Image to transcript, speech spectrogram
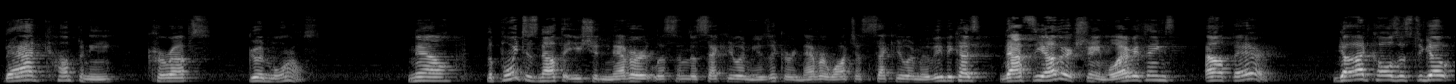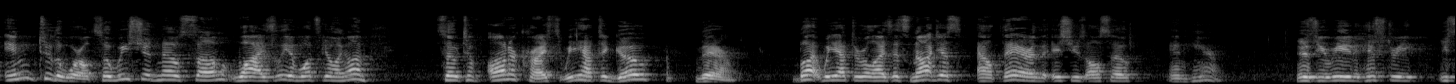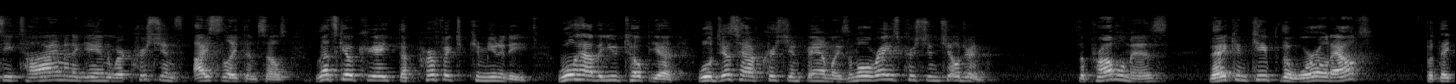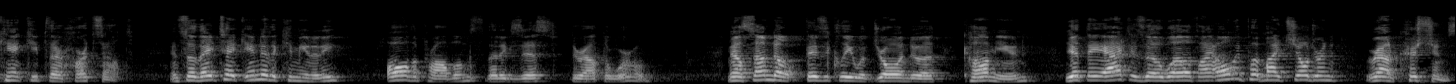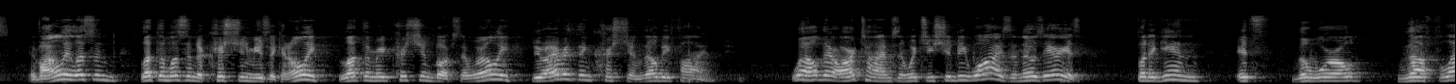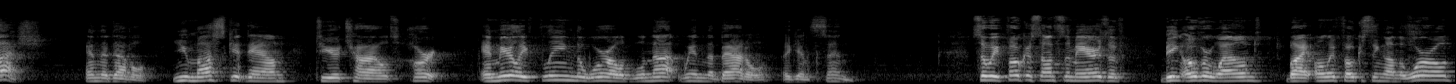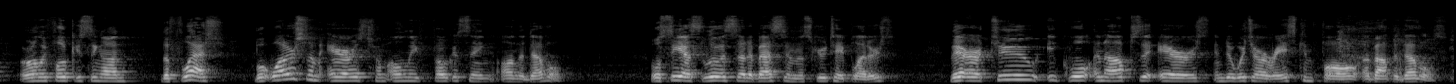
Bad company corrupts good morals. Now, the point is not that you should never listen to secular music or never watch a secular movie because that's the other extreme. Well, everything's out there. God calls us to go into the world, so we should know some wisely of what's going on. So to honor Christ, we have to go there. But we have to realize it's not just out there, the issue's also in here. As you read history, you see time and again where Christians isolate themselves. Let's go create the perfect community. We'll have a utopia. We'll just have Christian families and we'll raise Christian children. The problem is they can keep the world out, but they can't keep their hearts out. And so they take into the community all the problems that exist throughout the world. Now, some don't physically withdraw into a commune, yet they act as though, well, if I only put my children around Christians, if I only listen, let them listen to Christian music and only let them read Christian books and we only do everything Christian, they'll be fine. Well, there are times in which you should be wise in those areas. But again, it's the world, the flesh, and the devil. You must get down to your child's heart. And merely fleeing the world will not win the battle against sin. So we focus on some areas of being overwhelmed by only focusing on the world or only focusing on the flesh. But what are some errors from only focusing on the devil? Well, C.S. Lewis said it best in the Screwtape Letters. There are two equal and opposite errors into which our race can fall about the devils.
